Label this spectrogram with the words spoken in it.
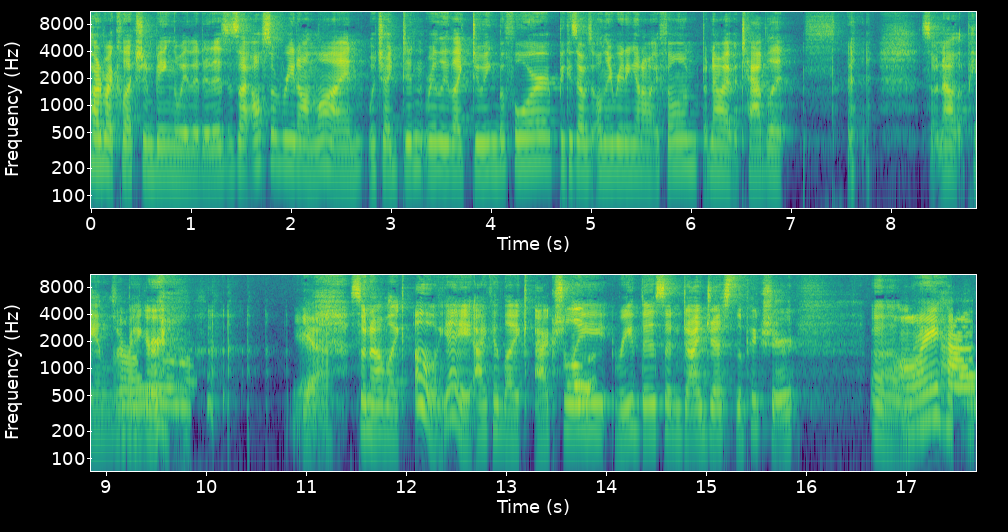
part of my collection being the way that it is is I also read online, which I didn't really like doing before because I was only reading it on my phone, but now I have a tablet. so now the panels are bigger. Oh. yeah. So now I'm like, "Oh, yay, I could like actually read this and digest the picture." Um I have,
